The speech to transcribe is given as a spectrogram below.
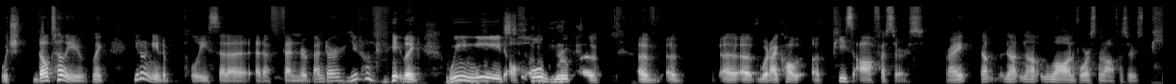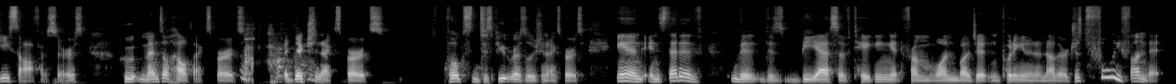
which they'll tell you, like, you don't need a police at a at a fender bender. You don't need like we need a whole group of of of, uh, of what I call of peace officers, right? Not, not not law enforcement officers, peace officers who mental health experts, addiction experts, folks dispute resolution experts. And instead of the, this bs of taking it from one budget and putting it in another just fully fund it.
